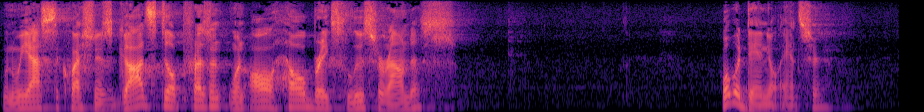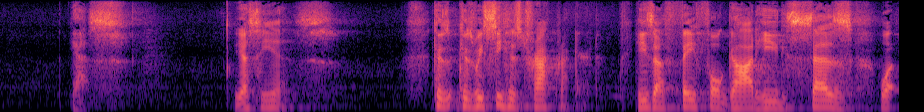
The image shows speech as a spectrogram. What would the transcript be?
when we ask the question, is God still present when all hell breaks loose around us? What would Daniel answer? Yes. Yes, he is. Because we see his track record. He's a faithful God. He says what,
